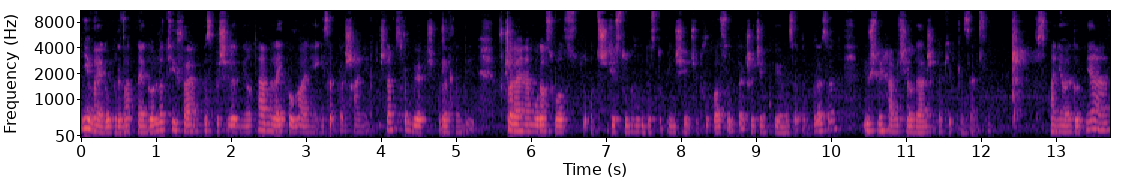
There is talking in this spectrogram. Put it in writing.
nie mojego prywatnego, Lotifę, bezpośrednio tam, lajkowanie i zapraszanie. Ktoś nam zrobił jakiś prezent i wczoraj nam urosło od 32 do 152 osób, także dziękujemy za ten prezent i uśmiechamy się o dalsze takie prezenty. Wspaniałego dnia.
